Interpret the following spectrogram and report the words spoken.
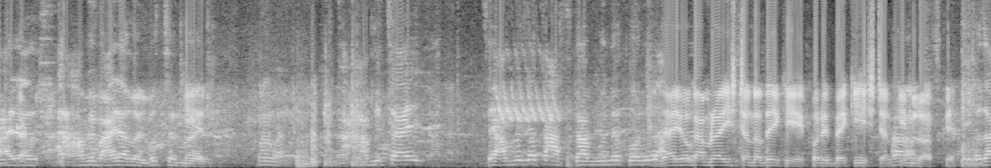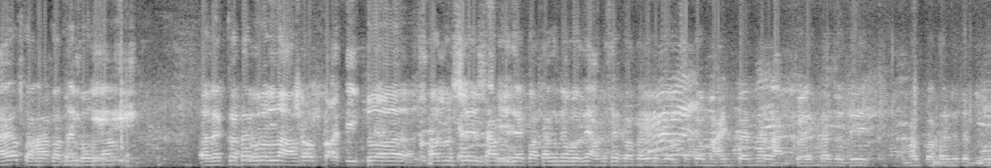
ভাইরাল আমি ভাইরাল হই বুঝছেন ভাই? আমি চাই যে আমি যে কাজ কাম মনে করি যাই হোক আমরা স্ট্যান্ডটা দেখি। ফরিদ ভাই কি স্ট্যান্ড হ্যাঁ। কিনলো আজকে? তো যাই হোক অনেক কথাই বললাম। অনেক কথা বললাম। তো সর্বশেষ আমি যে কথাগুলো বলি আমি যে কথাগুলো বলছি কেউ মাইন্ড করেন না রাগ করেন না। যদি আমার কথার ভিতরে ভুল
